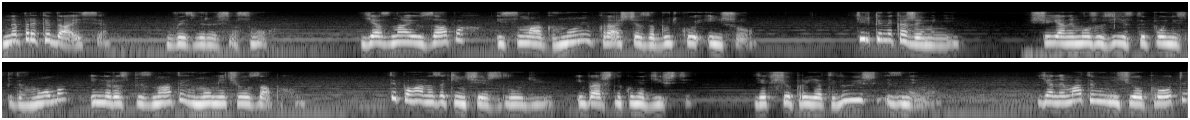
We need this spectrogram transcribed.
Не прикидайся, визвірився смог. Я знаю запах і смак гномів краще за будь-кого іншого. Тільки не кажи мені, що я не можу з'їсти поні з-під гнома і не розпізнати гном'ячого запаху. Ти погано закінчиш злодію і вершнику на діжці, якщо приятелюєш із ними. Я не матиму нічого проти,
